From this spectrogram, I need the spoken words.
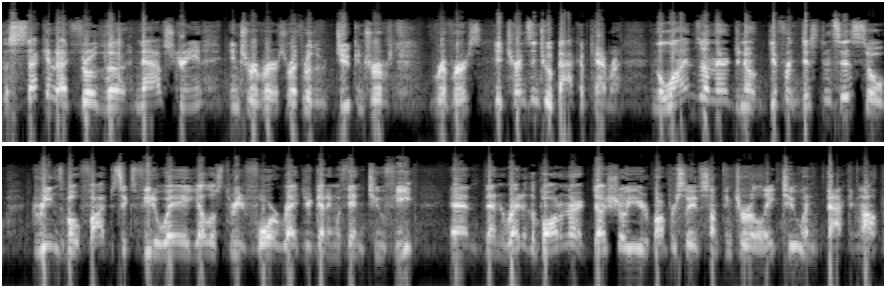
the second I throw the nav screen into reverse, or I throw the Juke into reverse, it turns into a backup camera. And the lines on there denote different distances, so green's about 5 to 6 feet away, yellow's 3 to 4, red you're getting within 2 feet. And then right at the bottom there, it does show you your bumper so you have something to relate to when backing up.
